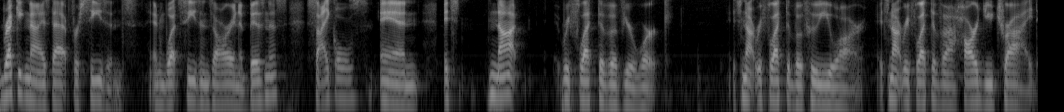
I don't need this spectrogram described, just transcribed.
recognize that for seasons and what seasons are in a business, cycles, and it's not reflective of your work. It's not reflective of who you are. It's not reflective of how hard you tried,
